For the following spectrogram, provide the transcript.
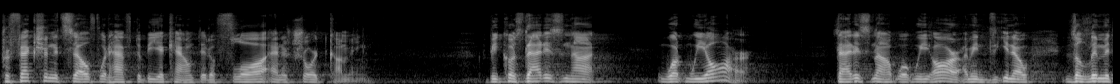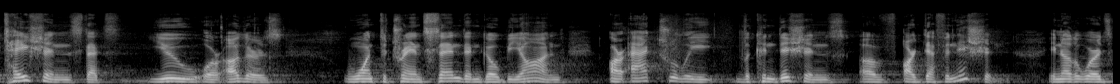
perfection itself would have to be accounted a flaw and a shortcoming. Because that is not what we are. That is not what we are. I mean, you know, the limitations that you or others want to transcend and go beyond are actually the conditions of our definition. In other words,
